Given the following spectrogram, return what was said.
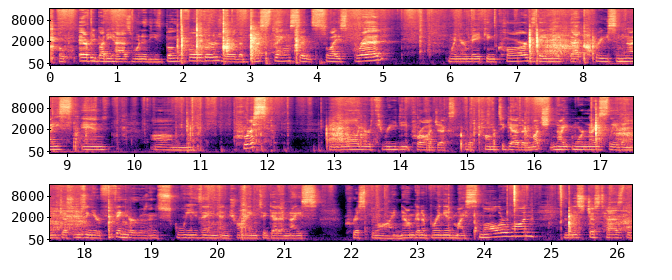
Hope everybody has one of these bone folders. They're the best thing since sliced bread when you're making cards. They make that crease nice and um, crisp and all your 3D projects will come together much ni more nicely than you just using your fingers and squeezing and trying to get a nice crisp line. Now I'm going to bring in my smaller one and this just has the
